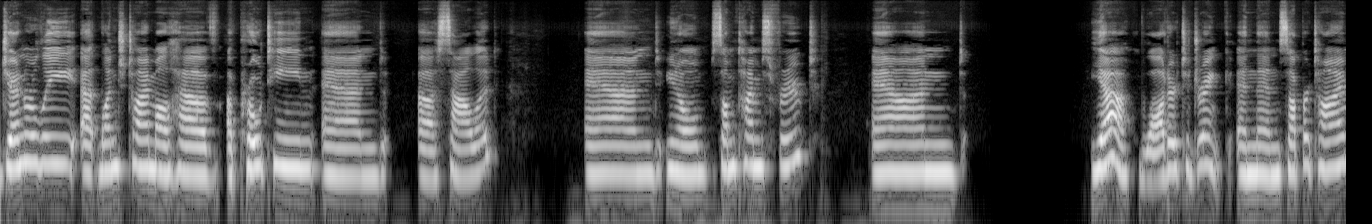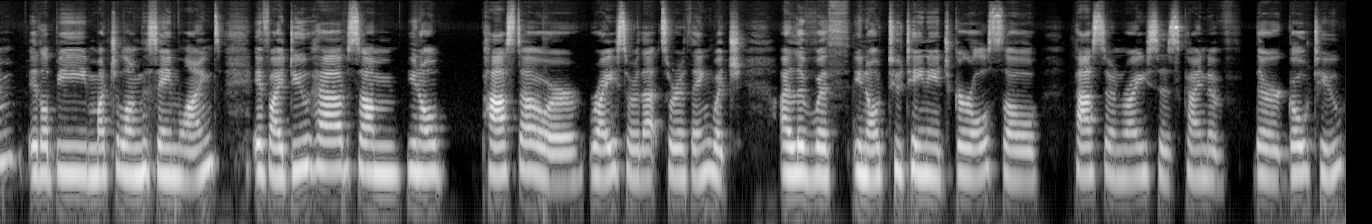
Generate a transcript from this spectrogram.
generally at lunchtime I'll have a protein and a salad, and you know sometimes fruit, and yeah, water to drink. And then supper time, it'll be much along the same lines. If I do have some, you know, pasta or rice or that sort of thing, which I live with, you know, two teenage girls, so pasta and rice is kind of their go to.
